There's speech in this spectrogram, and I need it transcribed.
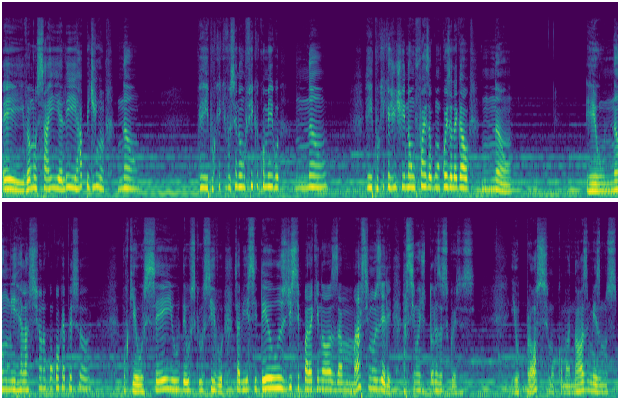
Ei, vamos sair ali rapidinho? Não. Ei, por que, que você não fica comigo? Não. Ei, por que, que a gente não faz alguma coisa legal? Não. Eu não me relaciono com qualquer pessoa. Porque eu sei o Deus que eu sirvo. Sabe, esse Deus disse para que nós amássemos Ele acima de todas as coisas. E o próximo como a nós mesmos.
